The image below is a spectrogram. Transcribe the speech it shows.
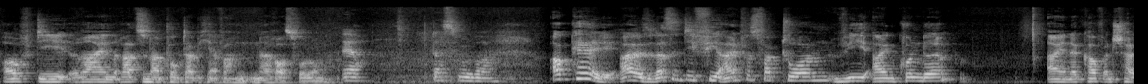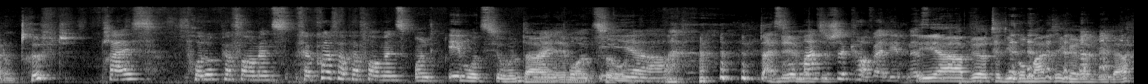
auf die rein rationalen Punkte, habe ich einfach eine Herausforderung. Ja, das wohl wahr. Okay, also das sind die vier Einflussfaktoren, wie ein Kunde eine Kaufentscheidung trifft. Preis, Produktperformance, Verkäuferperformance und Emotion. Deine Emotion. Ja. das romantische. Kauferlebnis. Ja, Birte, die Romantikerin wieder.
